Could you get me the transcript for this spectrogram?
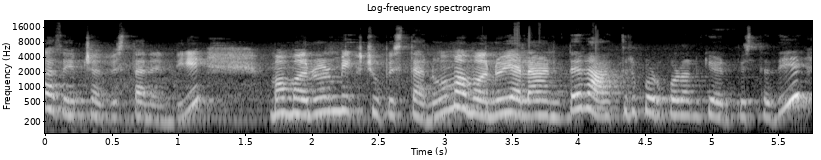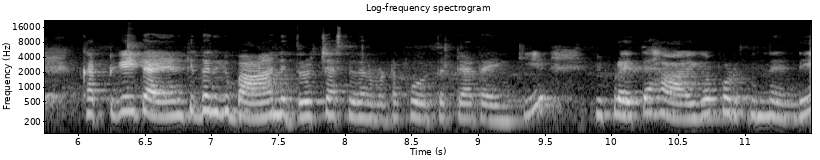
కాసేపు చదివిస్తానండి. మా మనుని మీకు చూపిస్తాను. మా మను ఎలా అంటే రాత్రి పడుకోవడానికి ఏడిపిస్తుంది. కరెక్ట్గా ఈ టైంకి దానికి బాగా నిద్ర వచ్చేస్తుంది అనమాట ఫోర్ థర్టీ ఆ టైంకి. ఇప్పుడైతే హాయిగా పడుకుందండి.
